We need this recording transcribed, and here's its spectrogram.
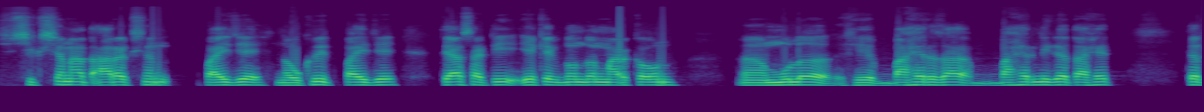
शिक्षणात आरक्षण पाहिजे नोकरीत पाहिजे त्यासाठी एक एक दोन दोन मार्काहून मुलं हे बाहेर जा बाहेर निघत आहेत. तर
